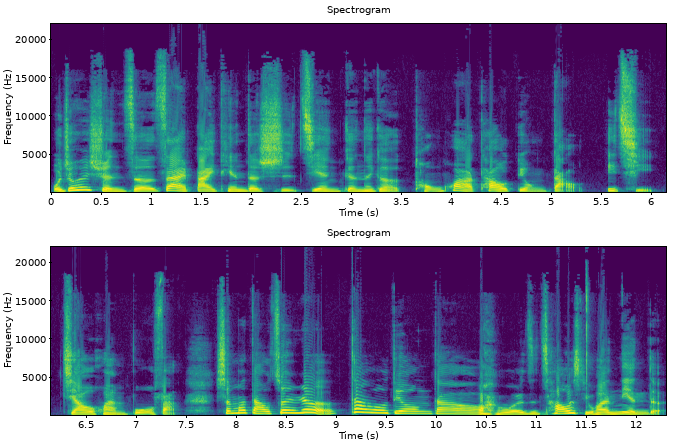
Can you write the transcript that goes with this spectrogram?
我就会选择在白天的时间跟那个童话套中岛一起。交换播放，什么岛最热？套中岛。我儿子超喜欢念的，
